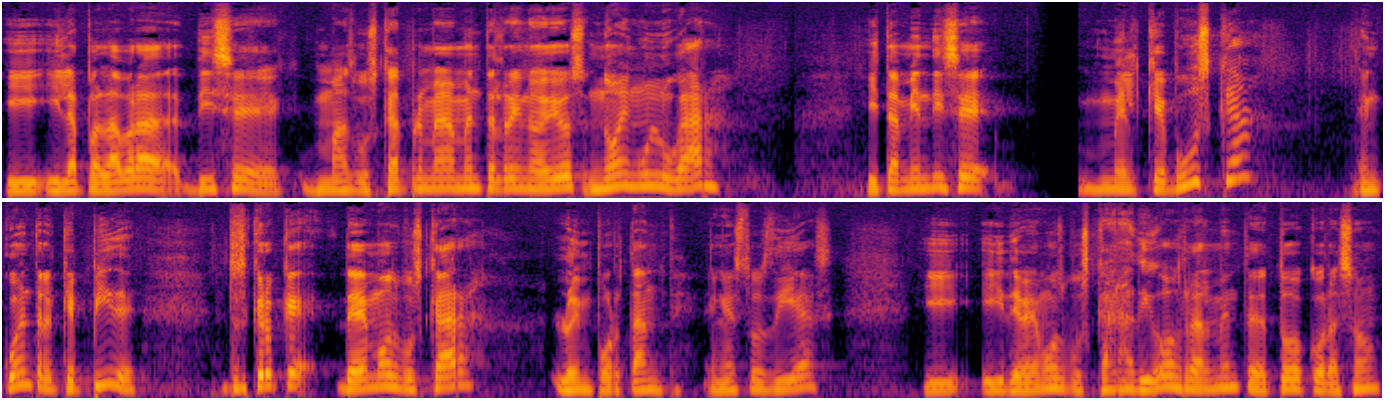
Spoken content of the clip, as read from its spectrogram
Y, y, la palabra dice, más buscar primeramente el reino de Dios, no en un lugar. Y también dice, el que busca, encuentra, el que pide. Entonces creo que debemos buscar lo importante en estos días y, debemos buscar a Dios realmente de todo corazón.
